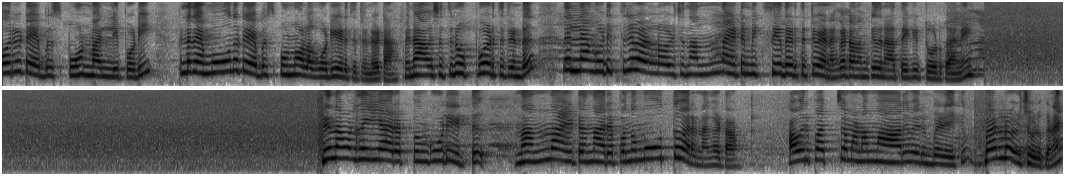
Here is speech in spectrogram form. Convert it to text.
ഒരു ടേബിൾ സ്പൂൺ മല്ലിപ്പൊടി പിന്നെ ദേ മൂന്ന് ടേബിൾ സ്പൂൺ മുളക് പൊടി എടുത്തിട്ടുണ്ട് കേട്ടോ. പിന്നെ ആവശ്യത്തിന് ഉപ്പും എടുത്തിട്ടുണ്ട്. ഇതെല്ലാം കൂടി ഇത്തിരി വെള്ളം ഒഴിച്ച് നന്നായിട്ട് മിക്സ് ചെയ്തെടുത്തിട്ട് വേണം കേട്ടോ നമുക്ക് ഇതിനകത്തേക്ക് ഇട്ട് കൊടുക്കാനേ ഇനി നമ്മൾ ഈ അരപ്പും കൂടി ഇട്ട് നന്നായിട്ടൊന്ന് അരപ്പൊന്ന് മൂത്ത് വരണം കേട്ടോ. ആ ഒരു പച്ചമണം മാറി വരുമ്പോഴേക്കും വെള്ളം ഒഴിച്ചു കൊടുക്കണേ.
